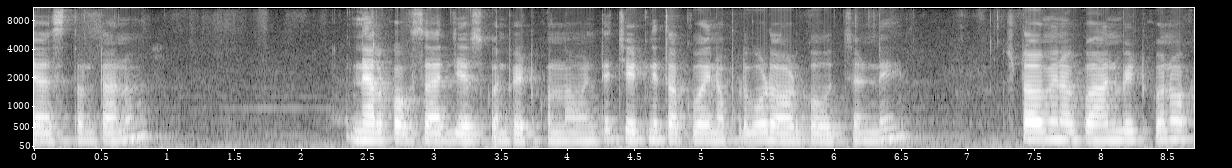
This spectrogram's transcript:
చేస్తుంటాను. నెలకు ఒకసారి చేసుకొని పెట్టుకున్నామంటే చట్నీ తక్కువైనప్పుడు కూడా వాడుకోవచ్చండి. స్టవ్ మీద ఒక పాన్ పెట్టుకొని ఒక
